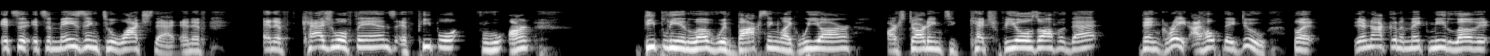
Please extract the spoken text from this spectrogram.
It's a, it's amazing to watch that. And if, and if casual fans, if people who aren't deeply in love with boxing like we are, are starting to catch feels off of that, then great. I hope they do. But they're not going to make me love it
